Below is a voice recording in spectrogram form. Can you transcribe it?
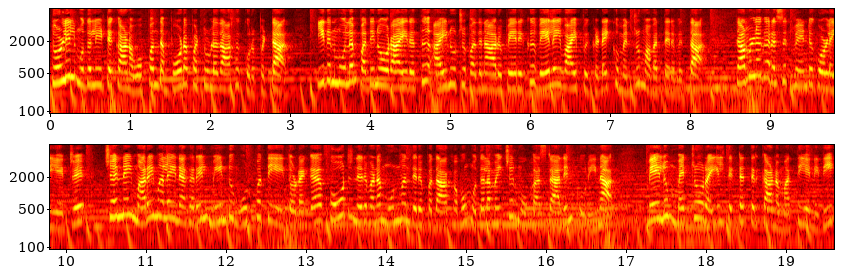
தொழில் முதலீட்டுக்கான ஒப்பந்தம் போடப்பட்டுள்ளதாக குறிப்பிட்டார். இதன் மூலம் பதினோராயிரத்து ஐநூற்று பதினாறு பேருக்கு வேலைவாய்ப்பு கிடைக்கும் என்றும் அவர் தெரிவித்தார். தமிழக அரசின் வேண்டுகோளை ஏற்று சென்னை மறைமலை நகரில் மீண்டும் உற்பத்தியை தொடங்க போர்ட் நிறுவனம் முன்வந்திருப்பதாகவும் முதலமைச்சர் மு ஸ்டாலின் கூறினார். மேலும் மெட்ரோ ரயில் திட்டத்திற்கான மத்திய நிதி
